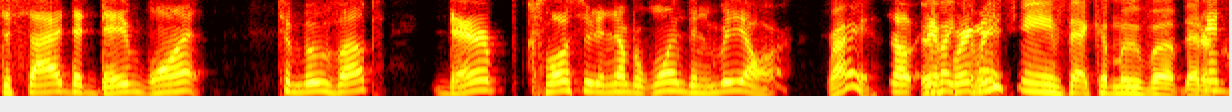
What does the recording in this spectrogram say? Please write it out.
decide that they want to move up, they're closer to number one than we are. Right. So There's like we're three gonna- teams that could move up that are And this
